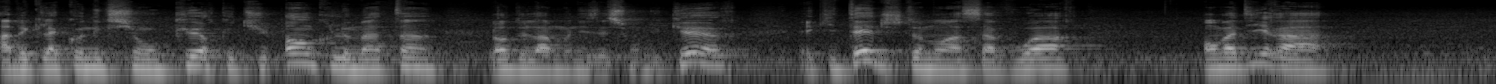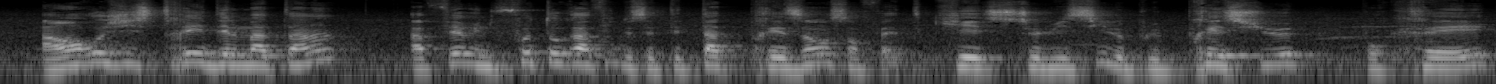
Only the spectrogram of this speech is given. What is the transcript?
avec la connexion au cœur que tu ancres le matin lors de l'harmonisation du cœur, et qui t'aide justement à savoir, on va dire, à, à enregistrer dès le matin, à faire une photographie de cet état de présence en fait, qui est celui-ci le plus précieux pour créer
